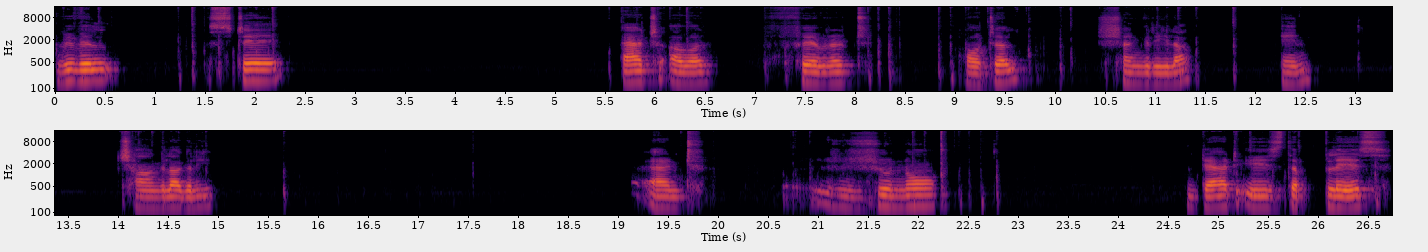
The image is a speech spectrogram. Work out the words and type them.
we will stay at our favorite hotel Shangri-La in Changla Gali and you know that is the place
